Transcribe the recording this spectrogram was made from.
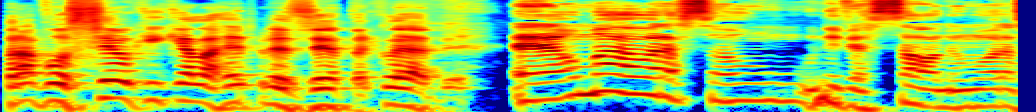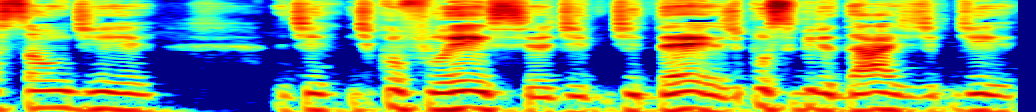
Para você, o que, que ela representa, Kleber? É uma oração universal, né? uma oração de, de, de confluência, de, de ideias, de possibilidades, de, de,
